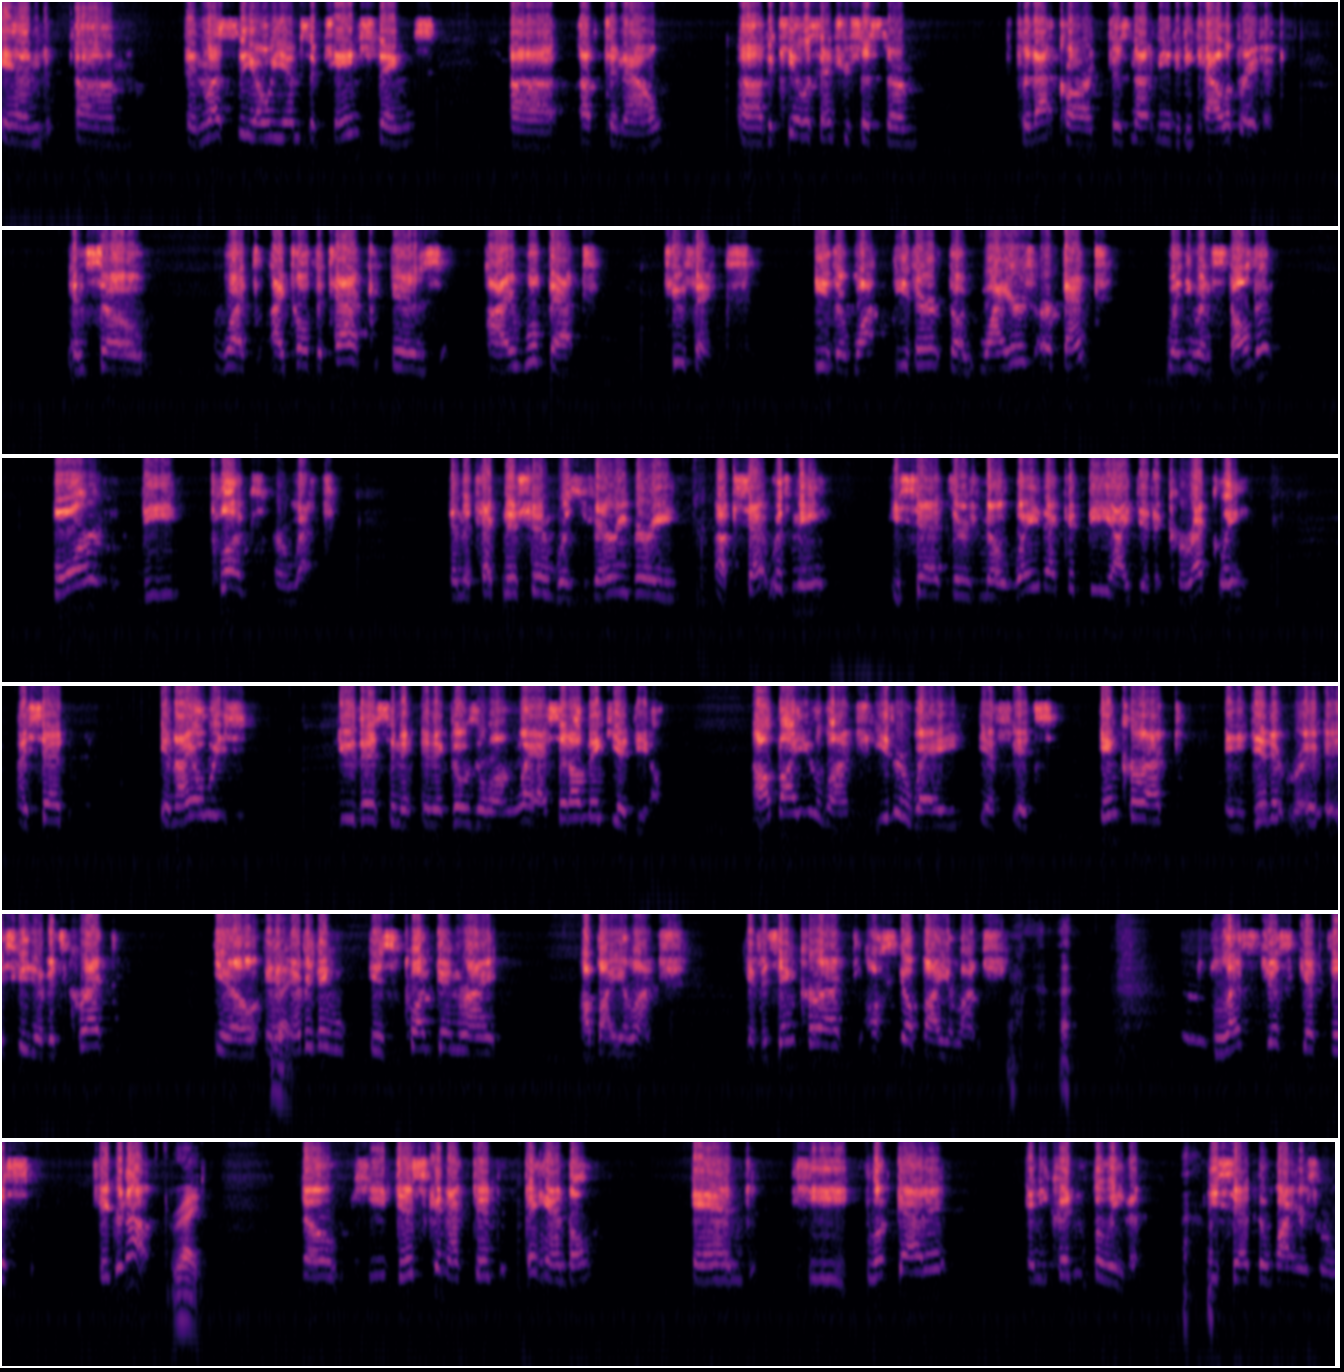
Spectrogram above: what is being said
And um, unless the OEMs have changed things uh, up to now, uh, the keyless entry system for that car does not need to be calibrated. And so, what I told the tech is, I will bet two things: either what, either the wires are bent when you installed it, or the plugs are wet. And the technician was very, very upset with me he said, There's no way that could be. I did it correctly. I said, and I always do this and it, and it goes a long way. I said, I'll make you a deal. I'll buy you lunch either way if it's incorrect and you did it, excuse me, if it's correct, you know, and right. everything is plugged in right, I'll buy you lunch. If it's incorrect, I'll still buy you lunch. just get this figured out. Right. So he disconnected the handle and he looked at it and he couldn't believe it. He said the wires were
